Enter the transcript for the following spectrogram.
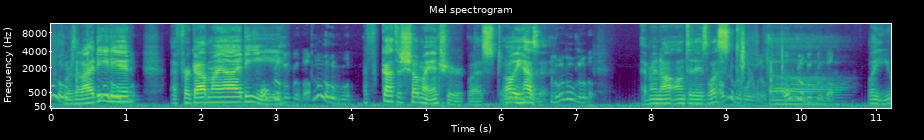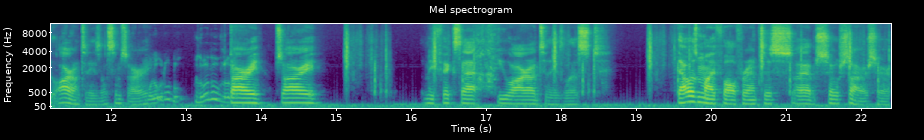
where's that ID, dude? I forgot my ID. I forgot to show my entry request. Oh, he has it. Am I not on today's list? Uh, wait, you are on today's list. I'm sorry. Sorry. Sorry. Let me fix that. You are on today's list. That was my fault, Francis. I am so sorry, sir.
